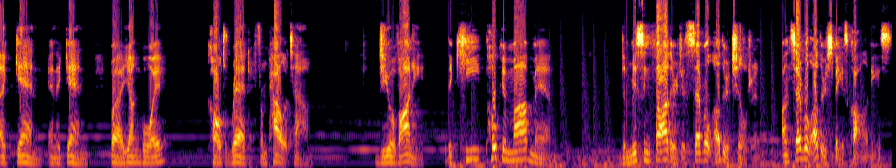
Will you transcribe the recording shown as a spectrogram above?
again and again by a young boy called Red from Pallet Town. Giovanni, the key Pokemon man, the missing father to several other children on several other space colonies,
